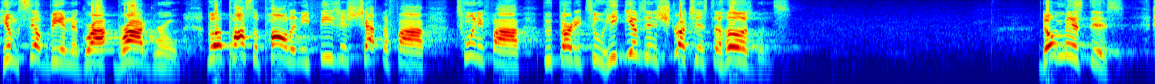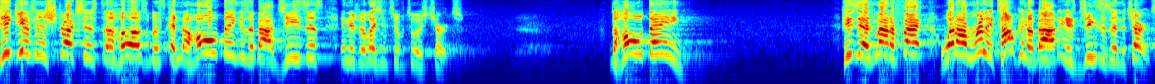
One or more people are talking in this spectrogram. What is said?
himself being the bridegroom. The Apostle Paul in Ephesians chapter 5, 25 through 32, he gives instructions to husbands. Don't miss this. He gives instructions to husbands, and the whole thing is about Jesus and his relationship to his church. The whole thing. He says, matter of fact, what I'm really talking about is Jesus and the church.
